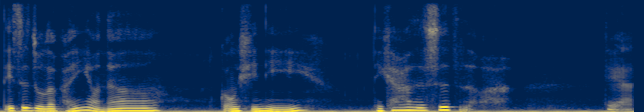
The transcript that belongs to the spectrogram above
第四组的朋友呢，恭喜你。你看他是狮子的吗？对啊，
